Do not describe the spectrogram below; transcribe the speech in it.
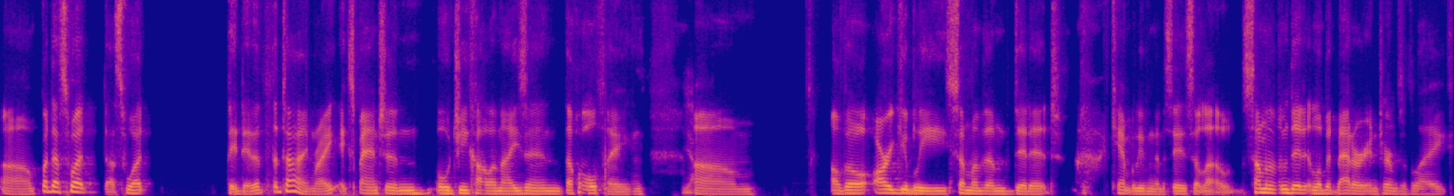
um, but that's what that's what they did at the time, right? Expansion, OG colonizing, the whole thing. Yeah. Um, although arguably some of them did it, I can't believe I'm going to say this out loud. Some of them did it a little bit better in terms of like,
